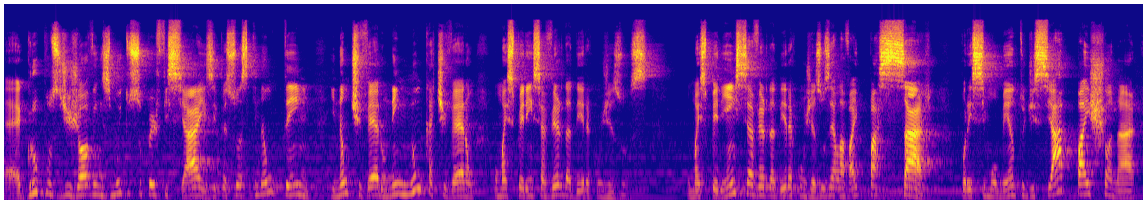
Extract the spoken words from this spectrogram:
é, grupos de jovens muito superficiais e pessoas que não têm e não tiveram, nem nunca tiveram uma experiência verdadeira com Jesus. Uma experiência verdadeira com Jesus, ela vai passar por esse momento de se apaixonar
